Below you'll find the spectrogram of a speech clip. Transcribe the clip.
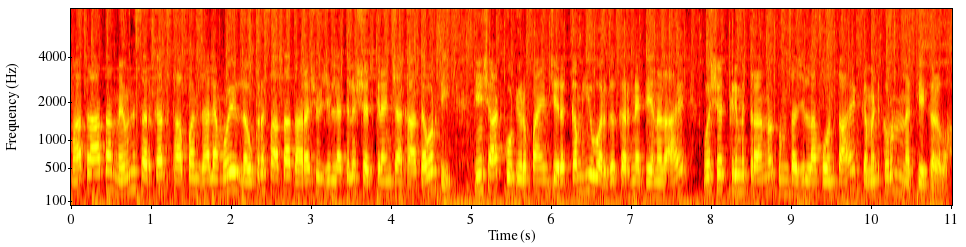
मात्र आता नवीन सरकार स्थापन झाल्यामुळे लवकरच आता धाराशिव जिल्ह्यातील शेतकऱ्यांच्या खात्यावरती तीनशे आठ कोटी रुपयांची रक्कम ही वर्ग करण्यात येणार आहे. व शेतकरी मित्रांनो तुमचा जिल्हा कोणता आहे? कमेंट करून नक्की कळवा.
